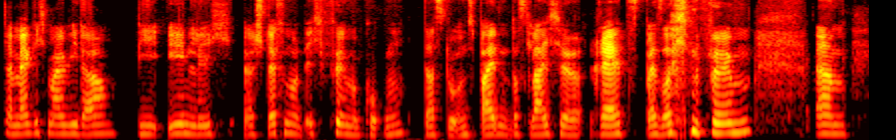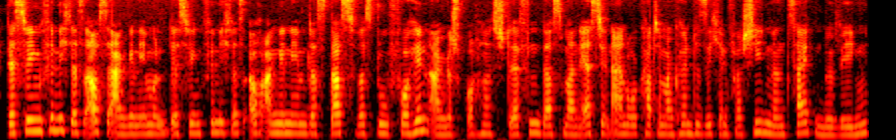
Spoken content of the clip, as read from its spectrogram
Da merke ich mal wieder, wie ähnlich äh, Steffen und ich Filme gucken, dass du uns beiden das gleiche rätst bei solchen Filmen. Ähm, deswegen finde ich das auch sehr angenehm und deswegen finde ich das auch angenehm, dass das, was du vorhin angesprochen hast, Steffen, dass man erst den Eindruck hatte, man könnte sich in verschiedenen Zeiten bewegen,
